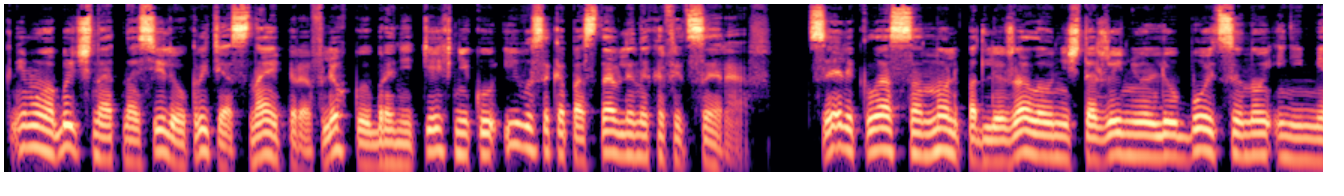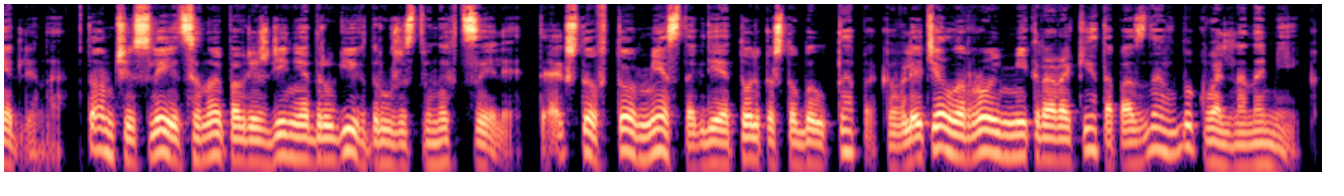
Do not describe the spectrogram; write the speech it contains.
К нему обычно относили укрытия снайперов, легкую бронетехнику и высокопоставленных офицеров. Цель класса 0 подлежала уничтожению любой ценой и немедленно, в том числе и ценой повреждения других дружественных целей. Так что в то место, где только что был тапок, влетел рой микроракет, опоздав буквально на миг.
